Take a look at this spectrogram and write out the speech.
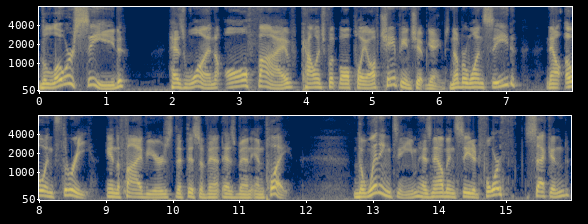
The lower seed has won all five college football playoff championship games. Number one seed, now 0 and 3 in the five years that this event has been in play. The winning team has now been seeded fourth, second,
